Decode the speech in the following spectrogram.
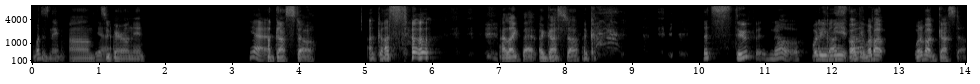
What's his name? Um, Yeah. superhero name. Yeah, Augusto. Augusto. I like that. Augusto. Aug- That's stupid. No. What do you mean? Okay, what about what about Gusto?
